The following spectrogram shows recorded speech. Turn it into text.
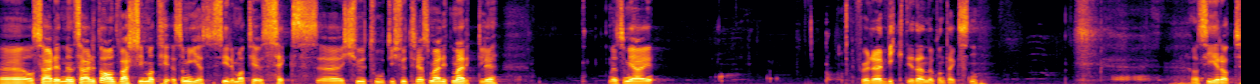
Uh, så det, men så er det et annet vers Matte, som Jesus sier i Matteus 6, uh, 22-23, som er litt merkelig, men som jeg føler er viktig i denne konteksten. Han sier at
